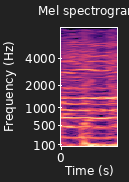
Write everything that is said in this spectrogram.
fun.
